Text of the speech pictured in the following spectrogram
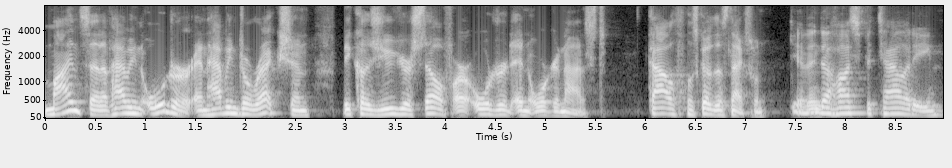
mindset of having order and having direction because you yourself are ordered and organized. Kyle, let's go to this next one. Given to hospitality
